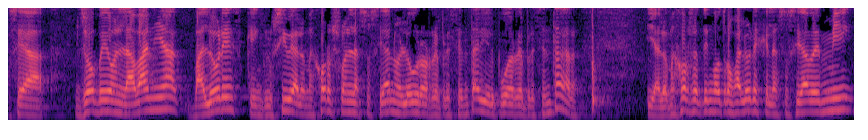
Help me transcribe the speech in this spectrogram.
O sea, yo veo en la baña valores que inclusive a lo mejor yo en la sociedad no logro representar y él puede representar. Y a lo mejor yo tengo otros valores que la sociedad ve en mí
